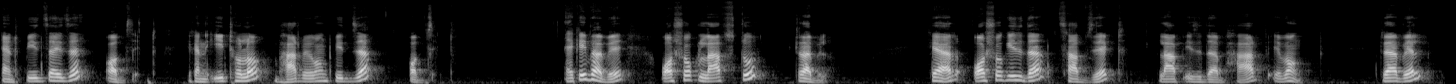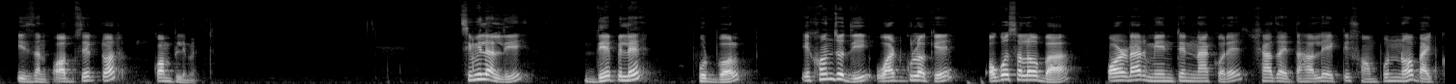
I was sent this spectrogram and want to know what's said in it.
and pizza is a object এখানে ইট হলো ভার্ভ এবং পিৎজা অবজেক্ট একইভাবে, Ashok loves to travel here Ashok is the subject love is the verb এবং travel is an object or complement. Similarly they play football. এখন যদি ওয়ার্ডগুলোকে অগোছালো বা অর্ডার মেনটেন না করে সাজায়, তাহলে একটি সম্পূর্ণ বাক্য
